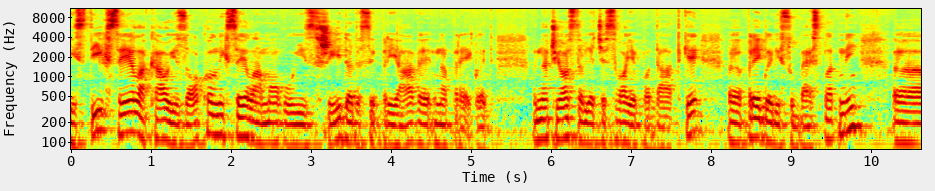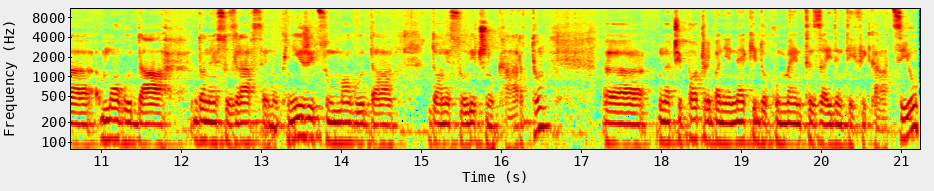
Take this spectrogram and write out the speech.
iz tih sela kao iz okolnih sela mogu iz Šida da se prijave na pregled. Znači ostavljaće svoje podatke, e, pregledi su besplatni, e, mogu da donesu zdravstvenu knjižicu, mogu da donesu ličnu kartu, e, znači potreban je neki dokument za identifikaciju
